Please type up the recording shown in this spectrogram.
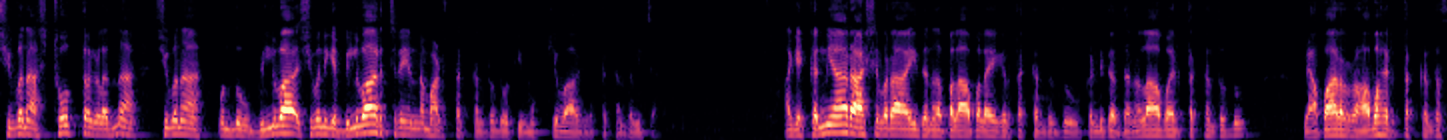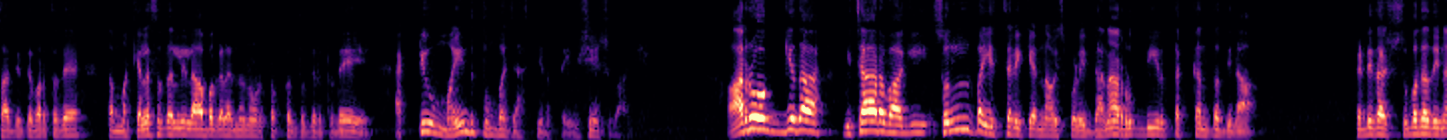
ಶಿವನ ಅಷ್ಟೋತ್ರಗಳನ್ನು, ಶಿವನ ಒಂದು ಬಿಲ್ವಾ, ಶಿವನಿಗೆ ಬಿಲ್ವಾರ್ಚನೆಯನ್ನು ಮಾಡಿಸ್ತಕ್ಕಂಥದ್ದು ಅತಿ ಮುಖ್ಯವಾಗಿರ್ತಕ್ಕಂಥ ವಿಚಾರ. ಹಾಗೆ ಕನ್ಯಾ ರಾಶಿಯವರ ಈ ದಿನದ ಫಲಾಫಲ ಆಗಿರ್ತಕ್ಕಂಥದ್ದು ಖಂಡಿತ ಧನಲಾಭ ಇರತಕ್ಕಂಥದ್ದು, ವ್ಯಾಪಾರ ಲಾಭ ಇರತಕ್ಕಂಥ ಸಾಧ್ಯತೆ ಬರ್ತದೆ, ತಮ್ಮ ಕೆಲಸದಲ್ಲಿ ಲಾಭಗಳನ್ನು ನೋಡ್ತಕ್ಕಂಥದ್ದು ಇರ್ತದೆ ಆ್ಯಕ್ಟಿವ್ ಮೈಂಡ್ ತುಂಬ ಜಾಸ್ತಿ ಇರುತ್ತೆ ವಿಶೇಷವಾಗಿ. ಆರೋಗ್ಯದ ವಿಚಾರವಾಗಿ ಸ್ವಲ್ಪ ಎಚ್ಚರಿಕೆಯನ್ನು ವಹಿಸ್ಕೊಳ್ಳಿ, ಧನ ವೃದ್ಧಿ ಇರತಕ್ಕಂಥ ದಿನ. ಖಂಡಿತ ಶುಭದ ದಿನ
